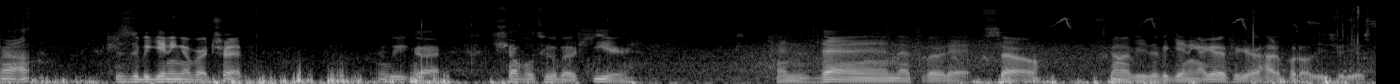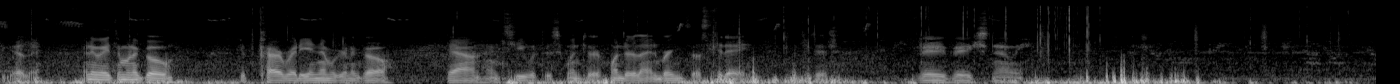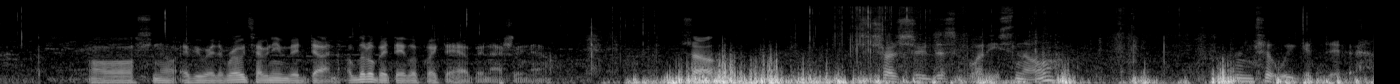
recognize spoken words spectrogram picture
Well, this is the beginning of our trip. And we got shovel to about here. And then that's about it. So, it's gonna be the beginning. I gotta figure out how to put all these videos together. Anyways, I'm gonna go get the car ready and then we're gonna go down and see what this winter wonderland brings us today. Look at this. Very, very snowy. Oh, snow everywhere. The roads haven't even been done. A little bit they look like they have been actually now. So, let's trudge through this bloody snow until we get there.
